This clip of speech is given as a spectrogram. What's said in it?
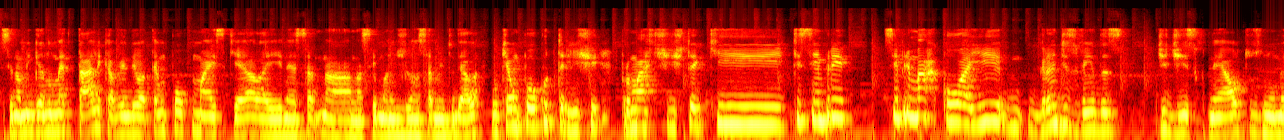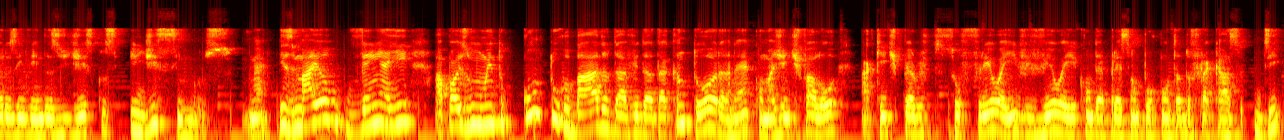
Se não me engano, Metallica vendeu até um pouco mais que ela aí nessa, na, na semana de lançamento dela, o que é um pouco triste para uma artista que, que sempre, sempre marcou aí grandes vendas de disco, né? Altos números em vendas de discos e de singles, né? Smile vem aí após um momento conturbado da vida da cantora, né? Como a gente falou, a Katy Perry sofreu aí, viveu aí com depressão por conta do fracasso de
